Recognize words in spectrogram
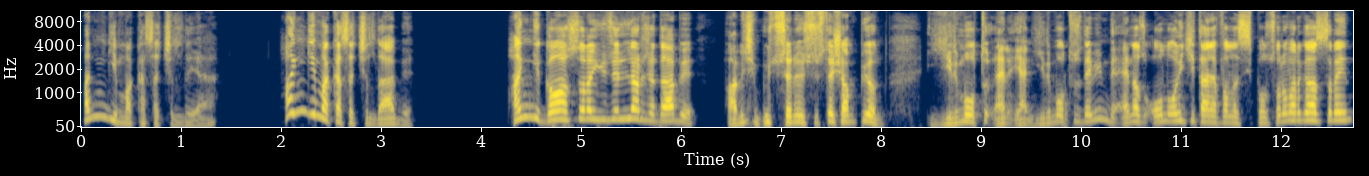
Hangi makas açıldı ya? Hangi makas açıldı abi? Hangi Galatasaray 150 harcadı abi? Abiciğim 3 sene üst üste şampiyon. 20 30 yani, yani 20 30 demeyeyim de en az 10 12 tane falan sponsoru var Galatasaray'ın.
